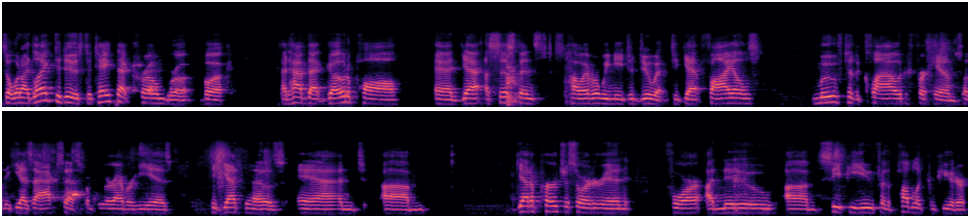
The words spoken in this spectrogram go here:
So what I'd like to do is to take that Chromebook and have that go to Paul and get assistance, however we need to do it, to get files moved to the cloud for him so that he has access from wherever he is to get those and um, get a purchase order in for a new um, CPU for the public computer.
